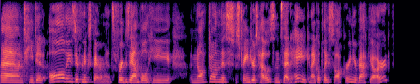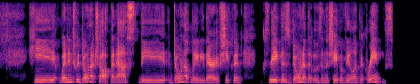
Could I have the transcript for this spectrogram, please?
And he did all these different experiments. For example, he knocked on this stranger's house and said, Hey, can I go play soccer in your backyard? He went into a donut shop and asked the donut lady there if she could create this donut that was in the shape of the Olympic rings.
